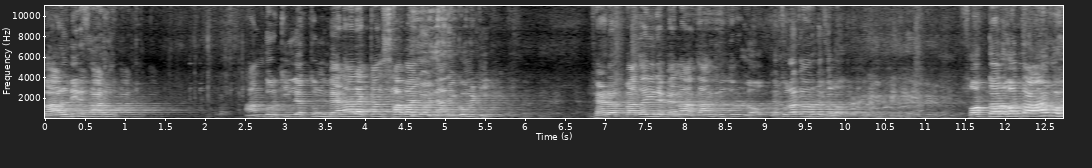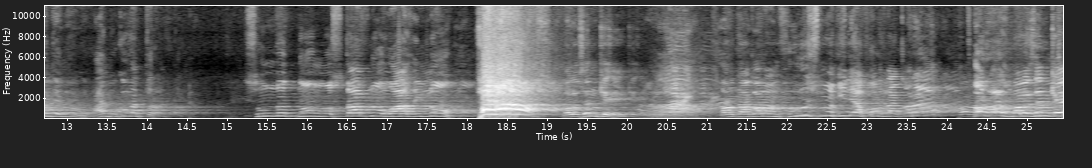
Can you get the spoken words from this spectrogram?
লালডির ফারুক, আন্দর কিল্লাতুন ব্যানার একখান সাবাই লই নারী কমিটি। ফেডার বাজাইরে ব্যানার, জাহাঙ্গীর ল তোরা কামার ফেল? ফদ্দার কথা আয় বহুতে আয় মুখপাত্র। সুন্নত ন মোস্তাব ন ওয়াজিব ন বলেছেন কে? পর্দা করন, পুরুষ মহিলা পর্দা করা ফরজ বলেছেন কে?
